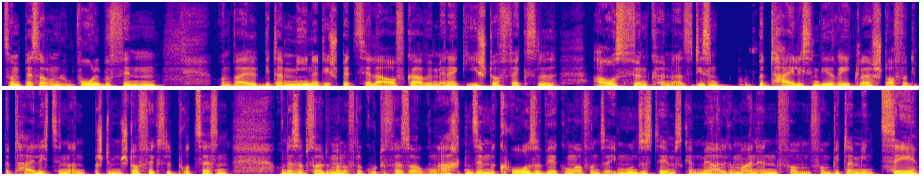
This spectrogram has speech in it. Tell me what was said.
zum besseren Wohlbefinden. Und weil Vitamine die spezielle Aufgabe im Energiestoffwechsel ausführen können. Also die sind beteiligt, sind wie Reglerstoffe, die beteiligt sind an bestimmten Stoffwechselprozessen und deshalb sollte man auf eine gute Versorgung achten. Sie haben eine große Wirkung auf unser Immunsystem, das kennt man ja allgemein vom, vom Vitamin C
